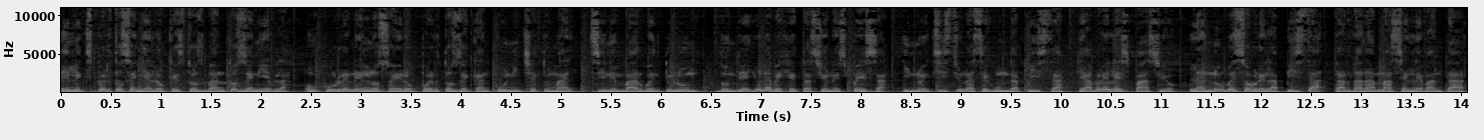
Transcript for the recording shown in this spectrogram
El experto señaló que estos bancos de niebla ocurren en los aeropuertos de Cancún y Chetumal. Sin embargo, en Tulum, donde hay una vegetación espesa y no existe una segunda pista que abra el espacio, la nube sobre la pista tardará más en levantar.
